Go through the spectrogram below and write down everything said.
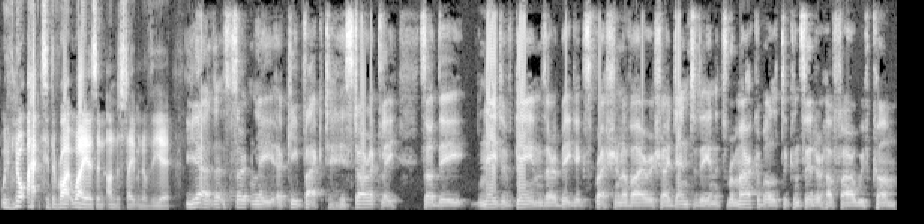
we've not acted the right way as an understatement of the year. Yeah, that's certainly a key fact historically. So the native games are a big expression of Irish identity, and it's remarkable to consider how far we've come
